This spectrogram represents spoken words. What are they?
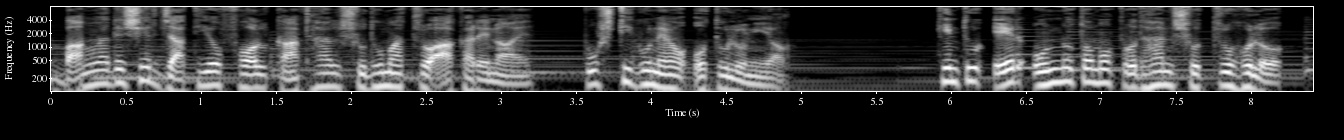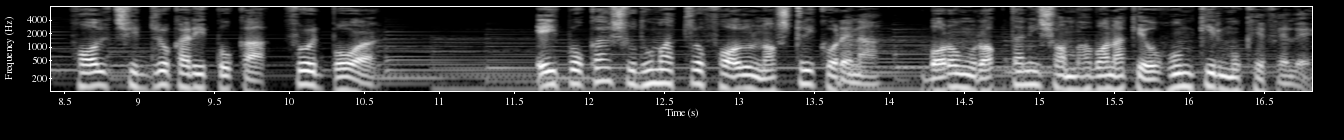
বাংলাদেশের জাতীয় ফল কাঁঠাল শুধুমাত্র আকারে নয়, পুষ্টিগুণেও অতুলনীয়। কিন্তু এর অন্যতম প্রধান শত্রু হল ফল ছিদ্রকারী পোকা, ফ্রুট পোয়ার এই পোকা শুধুমাত্র ফল নষ্টই করে না, বরং রপ্তানি সম্ভাবনাকেও হুমকির মুখে ফেলে।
